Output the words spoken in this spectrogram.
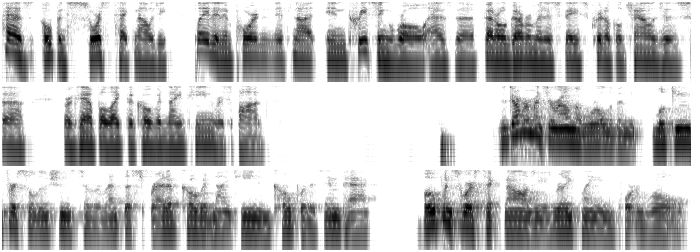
has open source technology played an important, if not increasing role as the federal government has faced critical challenges, uh, for example, like the COVID-19 response? As governments around the world have been looking for solutions to prevent the spread of COVID 19 and cope with its impact, open source technology is really playing an important role.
